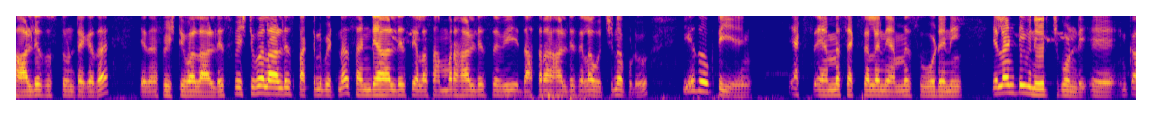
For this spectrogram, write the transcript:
హాలిడేస్ వస్తుంటాయి కదా ఏదైనా ఫెస్టివల్ హాలిడేస్ ఫెస్టివల్ హాలిడేస్ పక్కన పెట్టినా సండే హాలిడేస్ ఇలా సమ్మర్ హాలిడేస్ అవి దసరా హాలిడేస్ ఇలా వచ్చినప్పుడు ఏదో ఒకటి ఎక్స్ ఎంఎస్ ఎక్సెల్ అని ఎంఎస్ వర్డ్ అని ఇలాంటివి నేర్చుకోండి. ఇంకా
